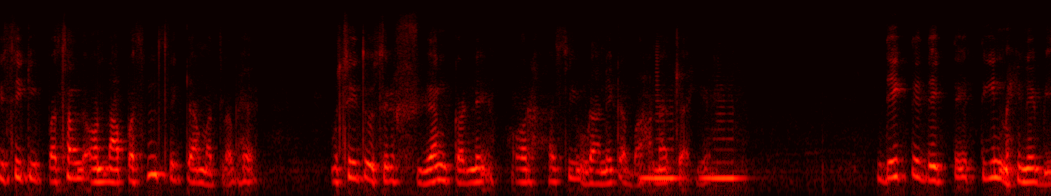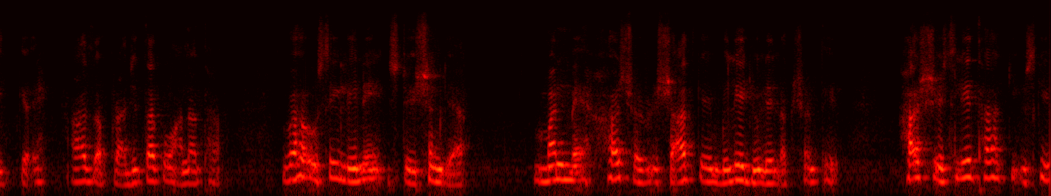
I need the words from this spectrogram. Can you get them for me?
किसी की पसंद और नापसंद से क्या मतलब है? उसे तो सिर्फ़ व्यंग करने और हँसी उड़ाने का बहाना चाहिए। देखते देखते तीन महीने बीत गए। आज अपराजिता को आना था। वह उसे लेने स्टेशन गया। मन में हर्ष और विषाद के मिले जुले लक्षण थे। हर्ष इसलिए था कि उसकी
